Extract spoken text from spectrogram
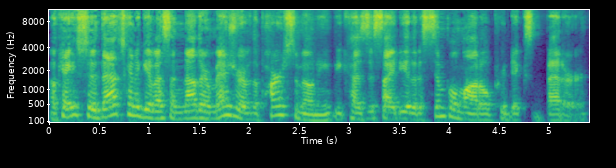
Okay, so that's going to give us another measure of the parsimony because this idea that a simple model predicts better.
